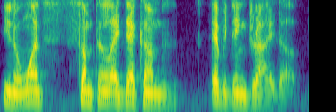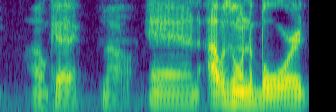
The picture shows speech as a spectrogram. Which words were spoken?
you know, once something like that comes, everything dried up. Okay. No. And I was on the board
